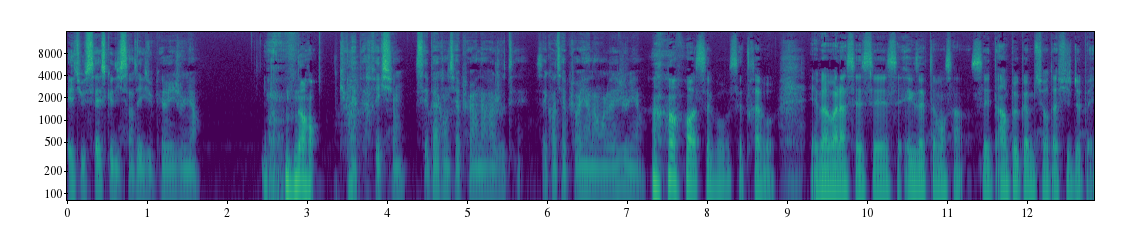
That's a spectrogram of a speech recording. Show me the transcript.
Et tu sais ce que dit Saint-Exupéry, Julien? Non que la perfection, c'est pas quand il n'y a plus rien à rajouter, c'est quand il n'y a plus rien à enlever, Julien. oh, c'est beau, c'est très beau. Et ben voilà, c'est, c'est, c'est exactement ça. C'est un peu comme sur ta fiche de paye.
